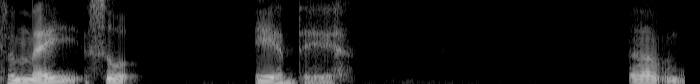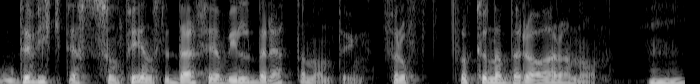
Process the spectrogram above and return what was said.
För mig så är det det viktigaste som finns. Det är därför jag vill berätta någonting. För att, för att kunna beröra någon. Mm.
